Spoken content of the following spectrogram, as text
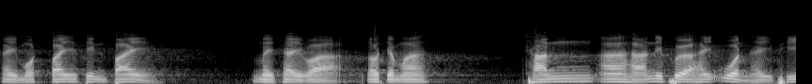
ให้หมดไปสิ้นไป ไม่ใช่ว่าเราจะมาฉันอาหารนี่เพื่อให้อ้วนให้พี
